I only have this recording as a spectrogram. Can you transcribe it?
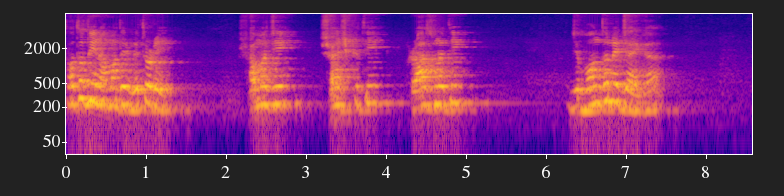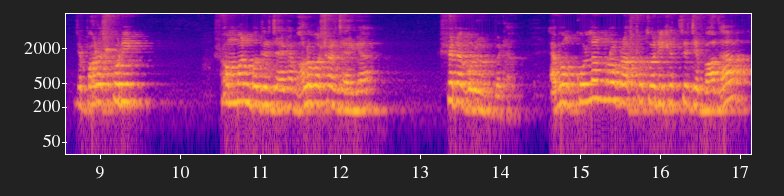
ততদিন আমাদের ভেতরে সামাজিক, সাংস্কৃতিক, রাজনৈতিক যে বন্ধনের জায়গা, যে পারস্পরিক সম্মানবোধের জায়গা, ভালোবাসার জায়গা, সেটা গড়ে উঠবে না। এবং কল্যাণমূলক রাষ্ট্র তৈরির ক্ষেত্রে যে বাধা,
